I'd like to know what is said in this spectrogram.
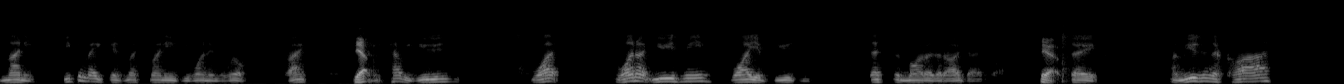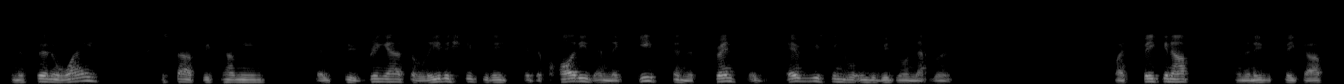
money. You can make as much money as you want in the world, right? Yeah. It's how we use. What? Why not use me? Why abuse me? That's the motto that I go by. Yeah. So I'm using the class in a certain way to start becoming to bring out the leadership, the, eh, the qualities and the gifts and the strengths of every single individual in that room. By speaking up when they need to speak up,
